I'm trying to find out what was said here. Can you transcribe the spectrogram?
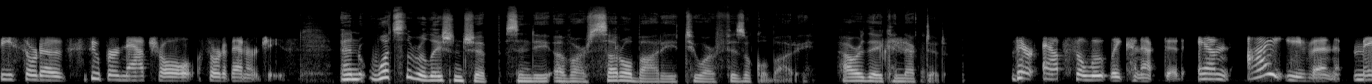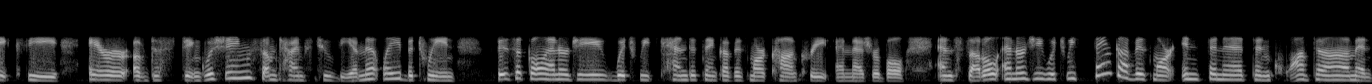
these sort of supernatural sort of energies. And what's the relationship Cyndi of our subtle body to our physical body? How are they connected they're absolutely connected. And I even make the error of distinguishing sometimes too vehemently between physical energy, which we tend to think of as more concrete and measurable, and subtle energy, which we think of as more infinite and quantum and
